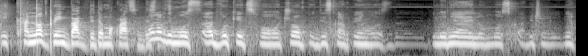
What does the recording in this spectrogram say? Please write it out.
we cannot bring back the Democrats in this One matter. of the most advocates for Trump in this campaign was the billionaire Elon Musk, arbitrary billionaire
